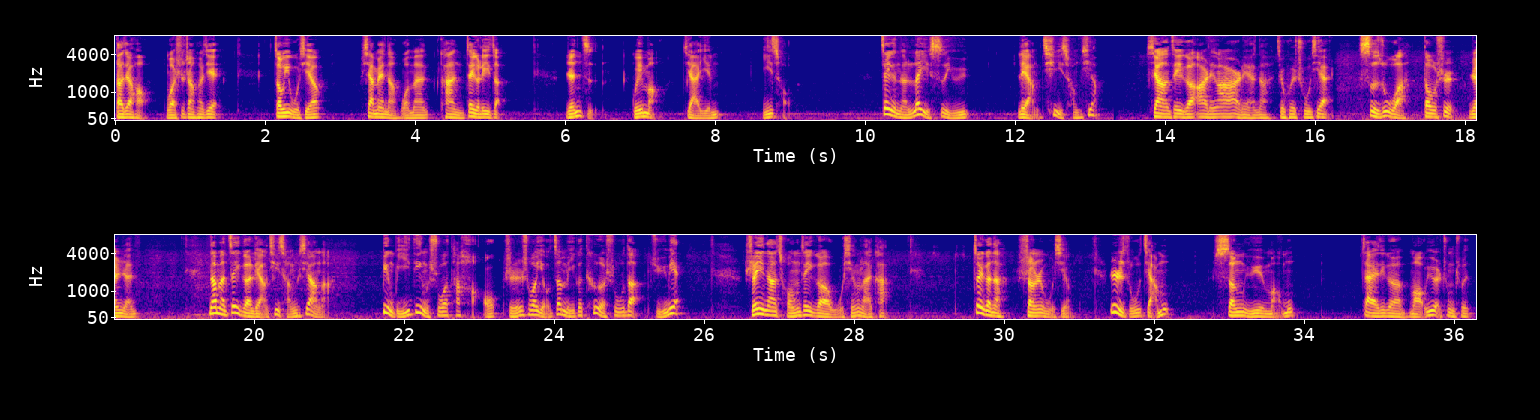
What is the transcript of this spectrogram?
大家好，我是张鹤剑。周易五行，下面呢，我们看这个例子：壬子、癸卯、甲寅、乙丑。这个呢，类似于两气成象。像这个二零二二年呢，就会出现四柱啊都是壬壬。那么这个两气成象啊，并不一定说它好，只是说有这么一个特殊的局面。所以呢，从这个五行来看。这个呢，生日五行，日主甲木，生于卯木，在这个卯月仲春，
